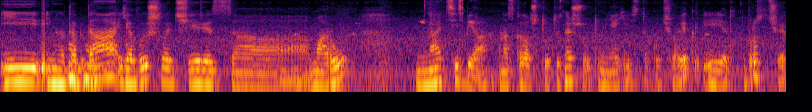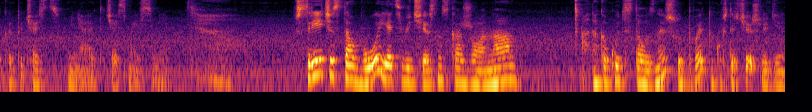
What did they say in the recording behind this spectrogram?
И именно угу. тогда я вышла через а, Мару на тебя. Она сказала, что ты знаешь, вот у меня есть такой человек, и это не просто человек, это часть меня, это часть моей семьи. Встреча с тобой, я тебе честно скажу, она она какой-то стала, знаешь, вот бывает такое, встречаешь людей,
